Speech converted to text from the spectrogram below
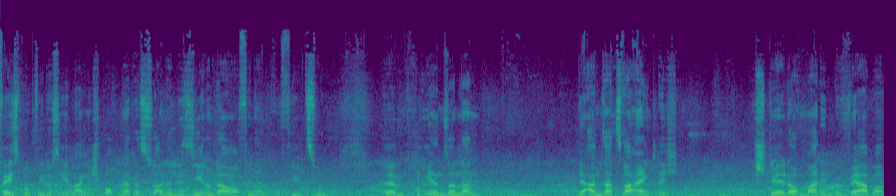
Facebook, wie du es eben angesprochen hattest, zu analysieren und daraufhin ein Profil zu ähm, kreieren, sondern der Ansatz war eigentlich, stell doch mal den Bewerber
